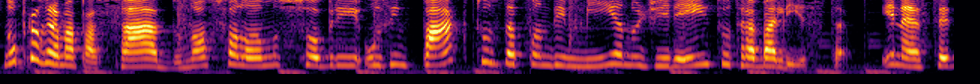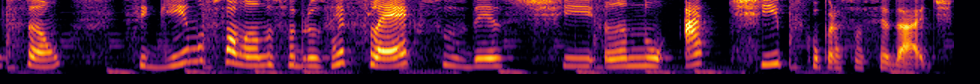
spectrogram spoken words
No programa passado, nós falamos sobre os impactos da pandemia no direito trabalhista. E nesta edição, seguimos falando sobre os reflexos deste ano atípico para a sociedade.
